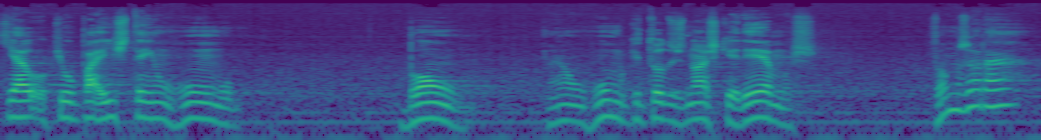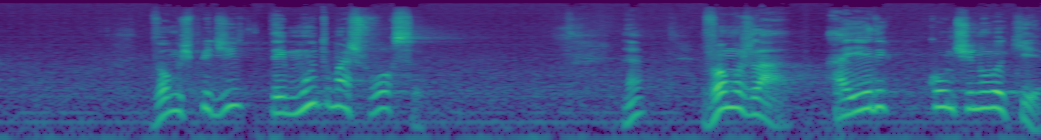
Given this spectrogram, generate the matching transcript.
que, a, que o país tenha um rumo bom, né, um rumo que todos nós queremos. Vamos orar. Vamos pedir, tem muito mais força. Né? Vamos lá. Aí ele continua aqui.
